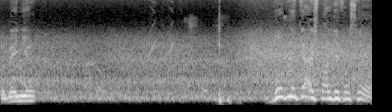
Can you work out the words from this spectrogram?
Robinho. Beau blocage par le défenseur.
